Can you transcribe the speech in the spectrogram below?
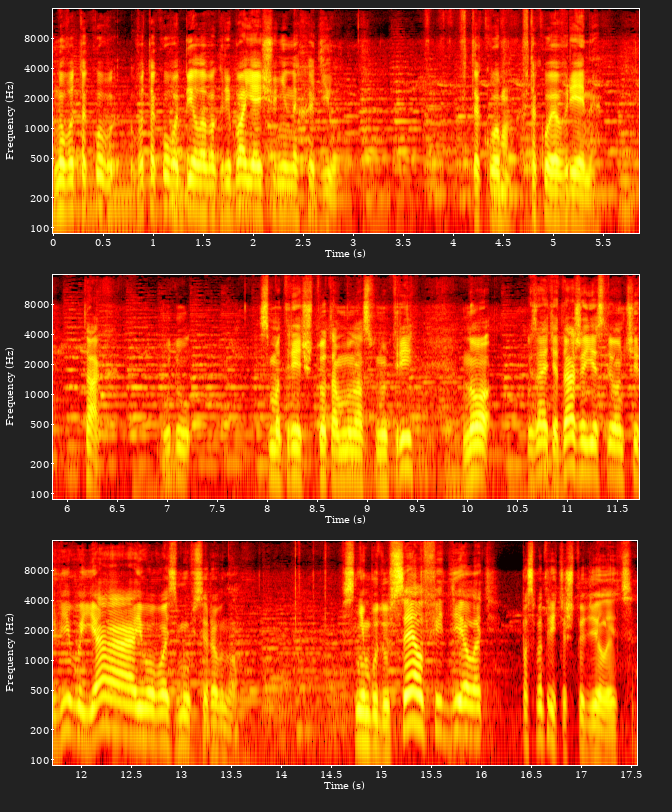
Но вот такого, вот такого белого гриба я еще не находил в, таком, в такое время. Так, буду смотреть, что там у нас внутри. Но, вы знаете, даже если он червивый, я его возьму все равно. С ним буду селфи делать. Посмотрите, что делается.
